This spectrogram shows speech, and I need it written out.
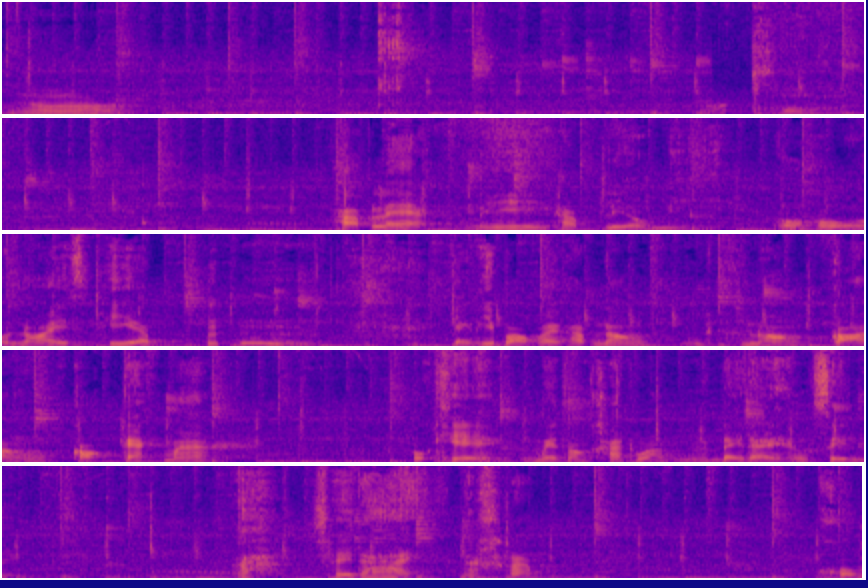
โอ้โอเค ภาพแรกนี่ครับเรียวมี โอ้โห น้อยเพียบ อย่างที่บอกไปครับน้องน้องกล้องกอกแก๊กมาก โอเค ไม่ต้องคาดหวังใด ๆ ทั้งสิ้นอะ ใช้ได้นะครับ คม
